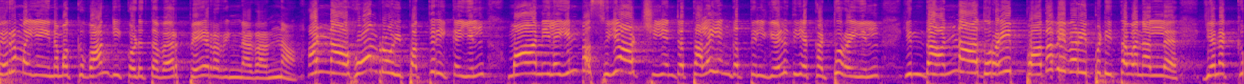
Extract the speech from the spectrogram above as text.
பெருமையை நமக்கு வாங்கி கொடுத்தவர் பேரறிஞர் அண்ணா. அண்ணா ஹோம் ரூல் பத்திரிகையில் மாநில இன்ப சுயாட்சி என்ற தலையங்கத்தில் எழுதிய கட்டுரையில் இந்த அண்ணாதுரை பதவி வரை பிடித்தவன் அல்ல. எனக்கு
